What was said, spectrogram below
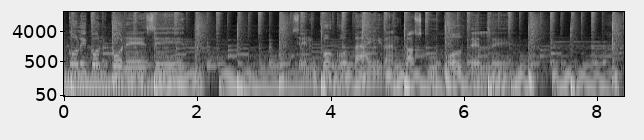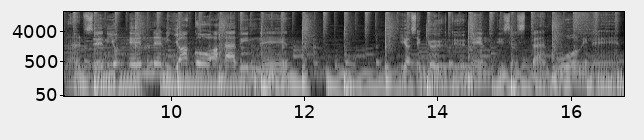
Kolikon koneeseen. Sen koko päivän tasku poltelleen. Näen sen jo ennen jakoa hävinneen. Ja se köyhtyy entisestään huolineen.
